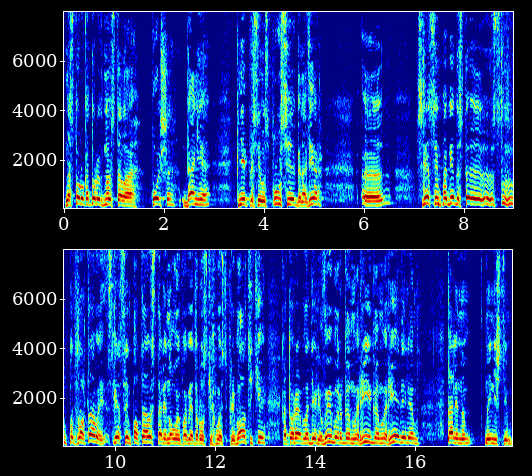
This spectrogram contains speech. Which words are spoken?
на сторону которой вновь стала Польша, Дания, к ней приснилась Пруссия, Ганновер – э, следствием победы э, под Полтавой, следствием Полтавы стали новые победы русских войск в Прибалтике, которые овладели Выборгом, Ригом, Ревелем, Таллином нынешним,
